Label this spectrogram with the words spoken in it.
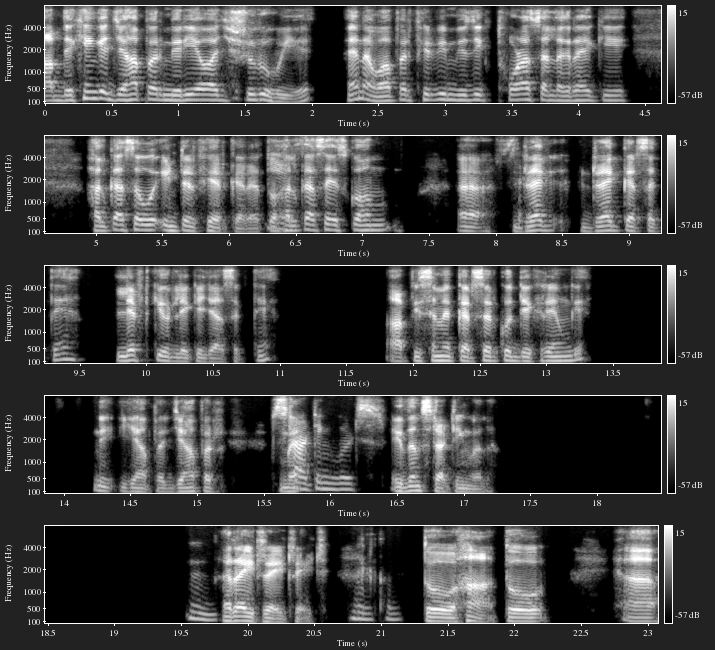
आप देखेंगे जहाँ पर मेरी आवाज़ शुरू हुई है है ना? वहाँ पर फिर भी म्यूज़िक थोड़ा सा लग रहा है कि हल्का सा वो इंटरफेयर कर रहा है। तो Yes. हल्का सा इसको हम ड्रैग ड्रैग कर सकते हैं। लेफ़्ट की ओर लेके जा सकते हैं। आप इस समय कर्सर को देख रहे होंगे। नहीं यहाँ पर जहाँ पर स्टार्टिंग वर्ड्स एकदम स्टार्टिंग वाला। राइट राइट राइट बिल्कुल। तो हाँ तो आ,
